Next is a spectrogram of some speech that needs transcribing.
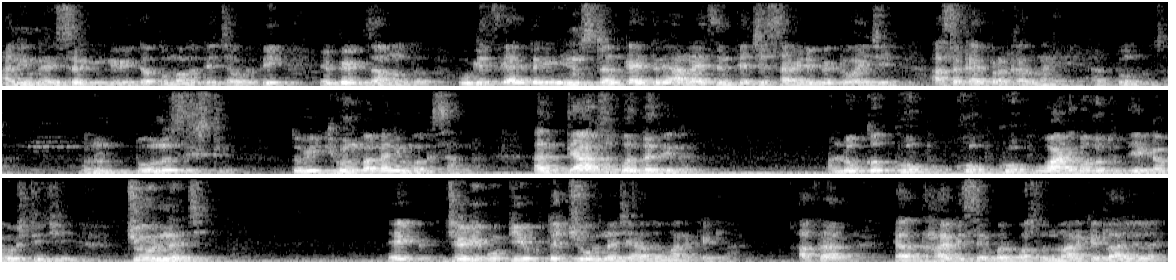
आणि नैसर्गिकरित्या तुम्हाला त्याच्यावरती इफेक्ट जाणवतं. उगीच काहीतरी इन्स्टंट काहीतरी आणायचं आणि त्याचे साईड इफेक्ट व्हायचे असं काही प्रकार नाही आहे हा टोनूचा. म्हणून टोनो सिस्टीम तुम्ही घेऊन बघा आणि मग सांगा. आणि त्याच पद्धतीनं लोक खूप खूप खूप वाट बघत होती एका गोष्टीची चूर्णची. एक जडीबुटीयुक्त चूर्ण जे आलं मार्केटला आता ह्या दहा डिसेंबरपासून मार्केटला आलेला आहे.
